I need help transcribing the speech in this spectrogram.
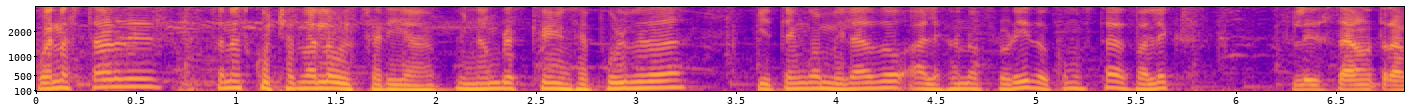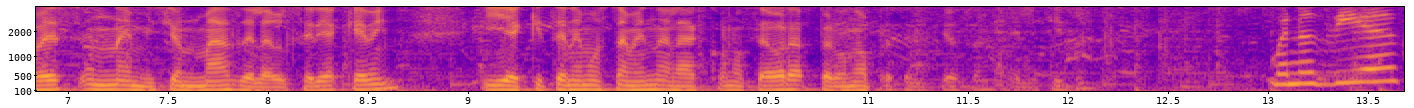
Buenas tardes, están escuchando a la dulcería. Mi nombre es Kevin Sepúlveda y tengo a mi lado a Alejandro Florido. ¿Cómo estás, Alex? Feliz de estar otra vez en una emisión más de la dulcería Kevin. Y aquí tenemos también a la conocedora, pero no pretenciosa, Elisita. Buenos días,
